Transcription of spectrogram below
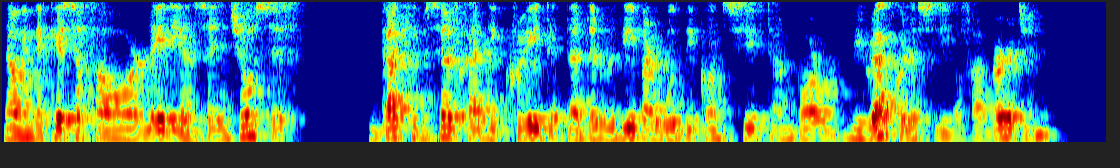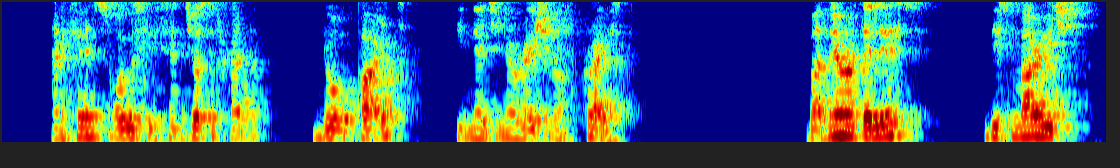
Now, in the case of Our Lady and Saint Joseph, God Himself had decreed that the Redeemer would be conceived and born miraculously of a virgin, and hence, obviously, Saint Joseph had no part in the generation of Christ. But nevertheless, this marriage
